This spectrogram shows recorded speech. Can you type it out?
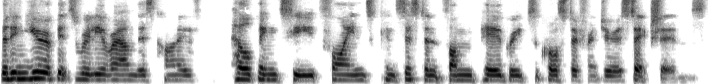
But in Europe, it's really around this kind of helping to find consistent fund peer groups across different jurisdictions.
